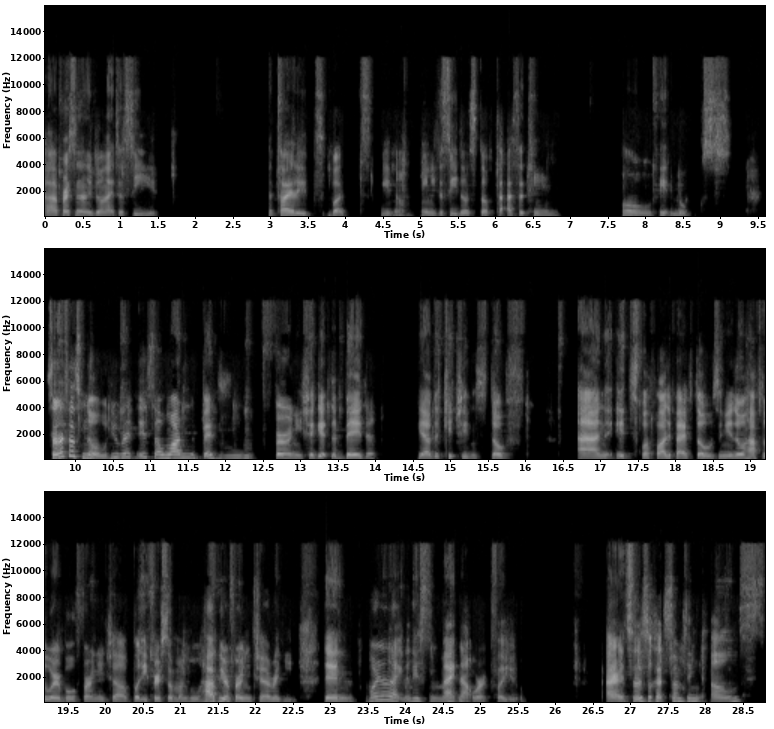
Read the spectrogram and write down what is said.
Uh, personally, don't like to see the toilets, but you know, you need to see those stuff to ascertain how it looks. So let us know. Would you rent this a one bedroom furnished? You get the bed, you have the kitchen stuff, and it's for 45,000. You don't have to worry about furniture, but if you're someone who have your furniture already, then more than likely this might not work for you. All right, so let's look at something else.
